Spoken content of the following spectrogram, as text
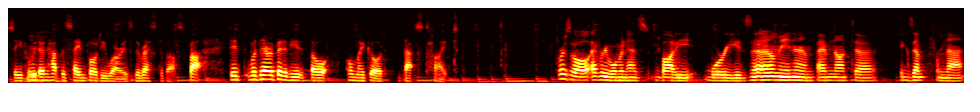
So you probably don't have the same body worries as the rest of us. But did, was there a bit of you that thought, oh my God, that's tight? First of all, every woman has body worries. I mean, um, I'm not uh, exempt from that.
